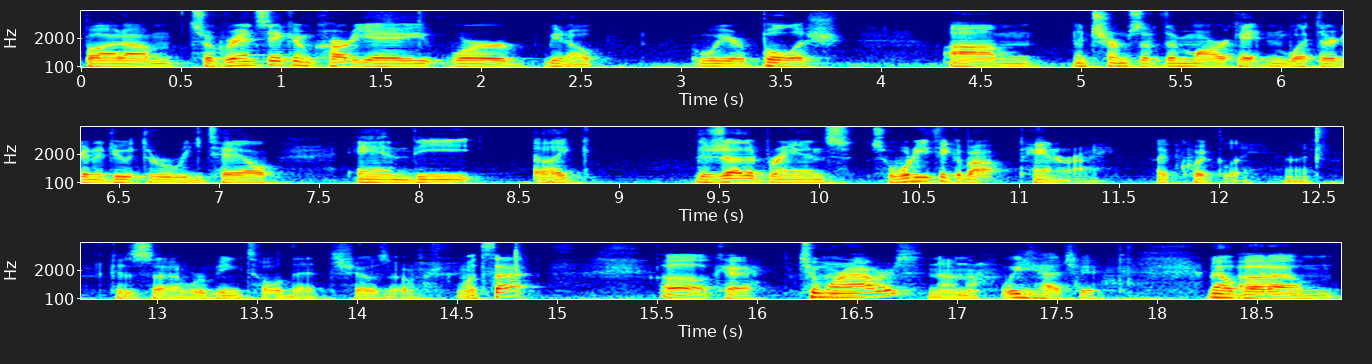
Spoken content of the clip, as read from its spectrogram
But um, so Grand Seiko and Cartier were you know we are bullish um, in terms of the market and what they're going to do through retail and the like. There's other brands. So what do you think about Panerai? Like quickly, because uh, we're being told that the show's over. what's that? Oh, okay. Two more hours? No, no. We got you. No, but Uh, um,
